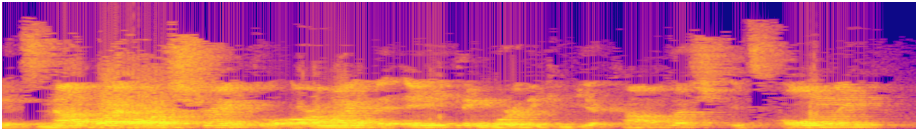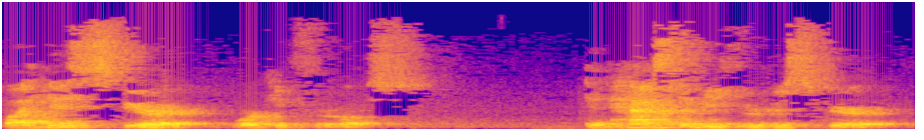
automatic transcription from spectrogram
It's not by our strength or our might that anything worthy can be accomplished. It's only by His Spirit working through us. It has to be through His Spirit.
